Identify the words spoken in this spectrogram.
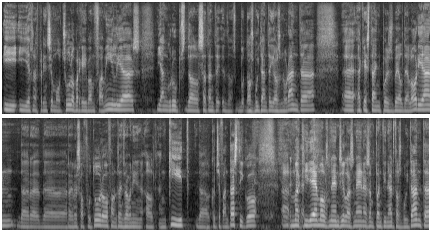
I, i és una experiència molt xula perquè hi van famílies, hi han grups dels, 70, dels, dels 80 i els 90, eh, aquest any pues, ve el DeLorean, de, de Regreso al Futuro, fa uns anys va venir el, en Kit, del Cotxe Fantàstico, eh, maquillem els nens i les nenes en pentinats dels 80,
